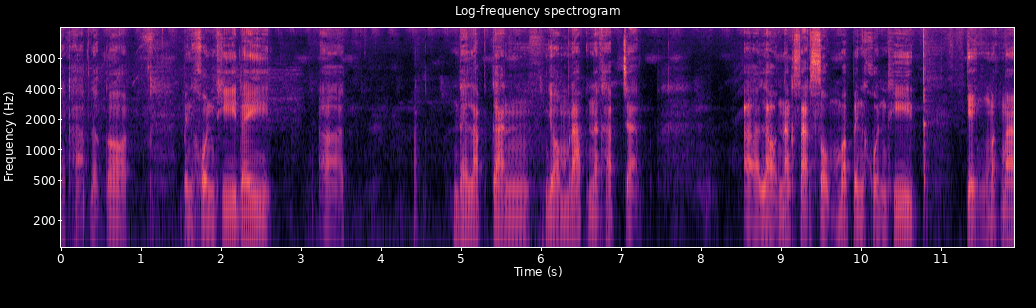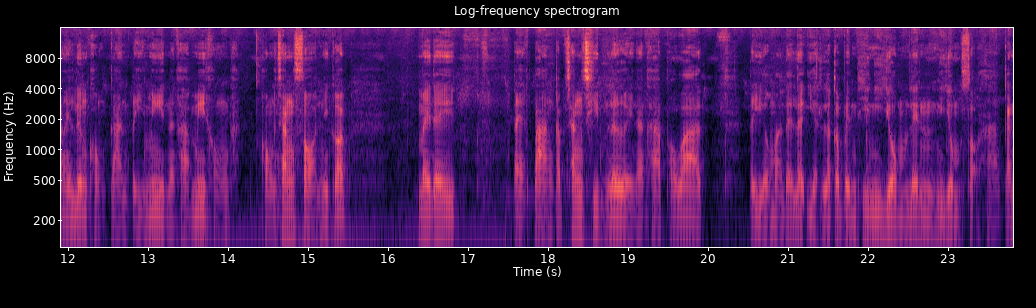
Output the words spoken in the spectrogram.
นะครับ แล้วก็เป็นคนที่ได้ได้รับการยอมรับนะครับจากเหล่านักสะสมว่าเป็นคนที่เก่งมาก ๆ ในเรื่องของการตีมีดนะครับ มีดของของช่างสอนนี่ก็ไม่ได้ แตกต่างกับช่างฉิมเลยนะครับ เพราะว่าตีออกมาได้ละเอียดแล้วก็เป็นที่นิยมเล่นนิยมเสาะหากัน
